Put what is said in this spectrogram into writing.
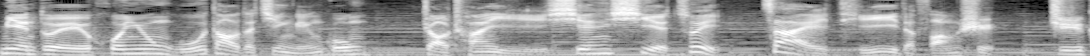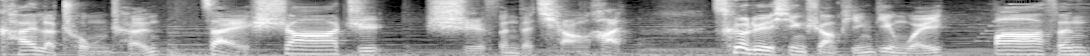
面对昏庸无道的晋灵公，赵川以先谢罪再提议的方式支开了宠臣，再杀之，十分的强悍。策略性上评定为八分。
